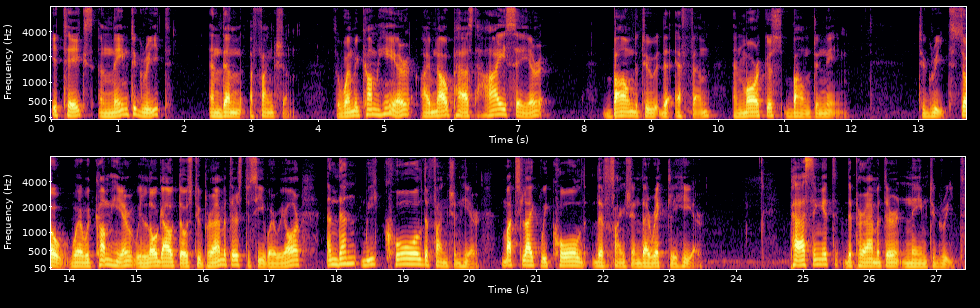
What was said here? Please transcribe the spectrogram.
It takes a name to greet and then a function. So when we come here, I've now passed hi Sayer bound to the fn and Marcus bound to name to greet. So where we come here, we log out those two parameters to see where we are, and then we call the function here, much like we called the function directly here, passing it the parameter name to greet.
